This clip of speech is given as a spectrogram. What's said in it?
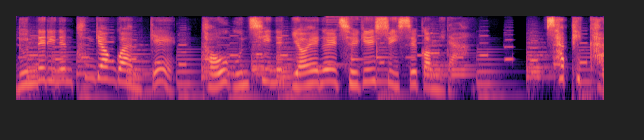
눈 내리는 풍경과 함께 더욱 운치 있는 여행을 즐길 수 있을 겁니다. 사피카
